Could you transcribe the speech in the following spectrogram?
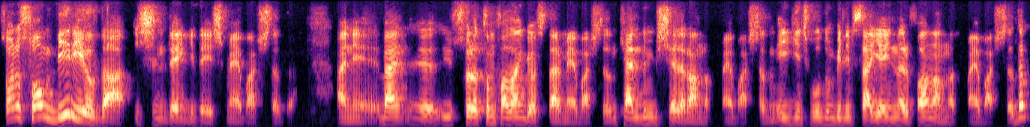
Sonra son bir yılda işin rengi değişmeye başladı. Hani ben e, suratımı falan göstermeye başladım. Kendim bir şeyler anlatmaya başladım. İlginç bulduğum bilimsel yayınları falan anlatmaya başladım.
